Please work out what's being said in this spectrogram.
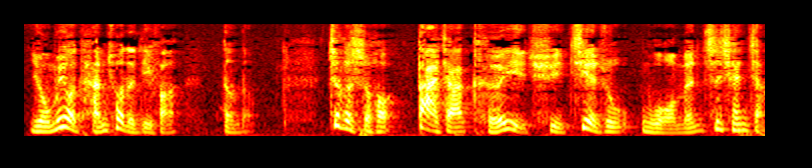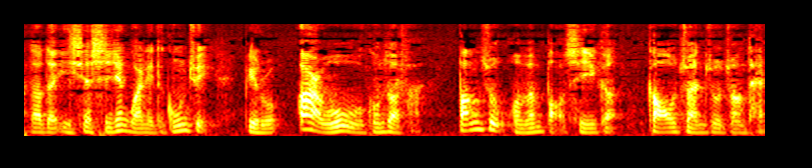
有没有弹错的地方等等。这个时候，大家可以去借助我们之前讲到的一些时间管理的工具，比如二五五工作法，帮助我们保持一个高专注状态。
